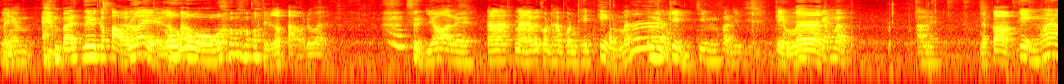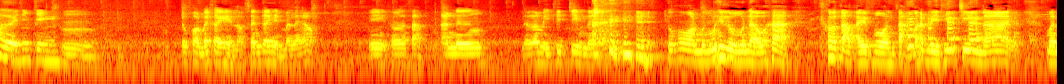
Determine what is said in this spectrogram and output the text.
เป็มีนแอมแอมบัสเดอร์กระเป๋าด้วยถือกระโอ้เป๋าโหถือกระเป๋าด้วย สุดยอดเลย น่ารักนะเป็นคนทำคอนเทนต์เก่งมาเออก เก่งจริงฝันดิเก่งมาก ยังแบบอะไรแล้วก็ เก่งมากเลยจริง อืม ทุกคนไม่เคยเห็นหรอกฉันเคยเห็นมาแล้ว นี่โทรศัพท์อันนึง แล้วก็มีที่จิ้มด้วยนะทุกคนมึงไม่รู้นะว่าโทรศัพท์ไอโฟนสามารถมีที่จิ้มได้ เหมือน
